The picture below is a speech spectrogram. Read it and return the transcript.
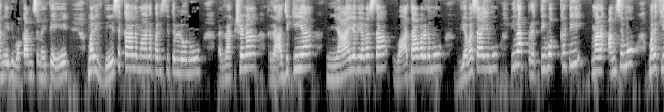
అనేది ఒక అంశం అయితే మరి దేశకాలమాన పరిస్థితుల్లోనూ రక్షణ రాజకీయ న్యాయ వ్యవస్థ వాతావరణము వ్యవసాయము ఇలా ప్రతి ఒక్కటి మన అంశము మనకి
